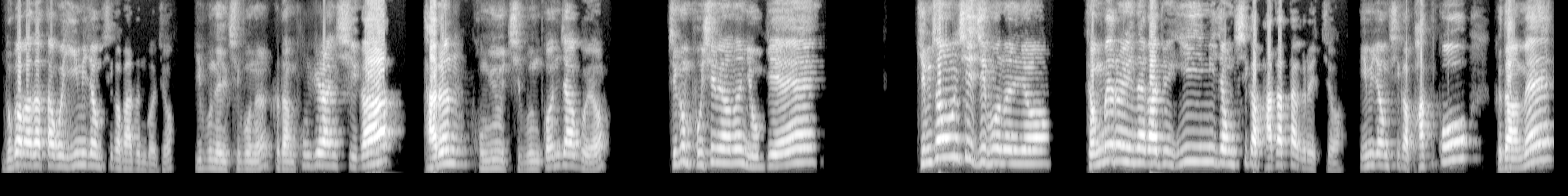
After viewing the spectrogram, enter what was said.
누가 받았다고 이미정 씨가 받은 거죠. 2분의 1 지분을. 그 다음 홍기란 씨가 다른 공유 지분권자고요. 지금 보시면은 여기에 김성훈 씨 지분을요. 경매로 인해 가지고 이미정 씨가 받았다 그랬죠. 이미정 씨가 받고 그 다음에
